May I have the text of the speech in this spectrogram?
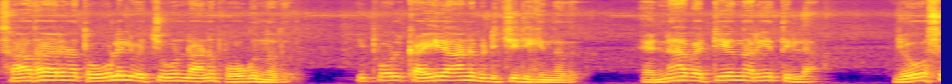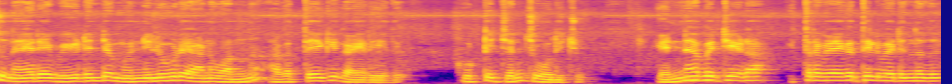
സാധാരണ തോളിൽ വെച്ചുകൊണ്ടാണ് പോകുന്നത്. ഇപ്പോൾ കയ്യിലാണ് പിടിച്ചിരിക്കുന്നത്. എന്നാ പറ്റിയെന്നറിയത്തില്ല. ജോസ് നേരെ വീടിന്റെ മുന്നിലൂടെയാണ് വന്ന് അകത്തേക്ക് കയറിയത്. കുട്ടിച്ചൻ ചോദിച്ചു എന്നാ പറ്റിയടാ? ഇത്ര വേഗത്തിൽ വരുന്നത്?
